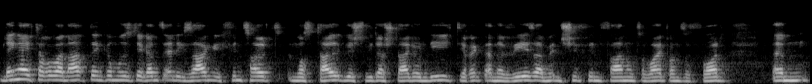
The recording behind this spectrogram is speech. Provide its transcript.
länger ich darüber nachdenke, muss ich dir ganz ehrlich sagen, ich finde es halt nostalgisch, wie das Stadion liegt, direkt an der Weser mit dem Schiff hinfahren und so weiter und so fort. Ähm,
